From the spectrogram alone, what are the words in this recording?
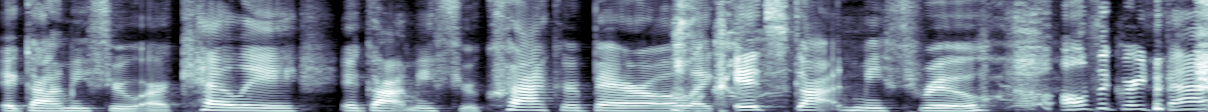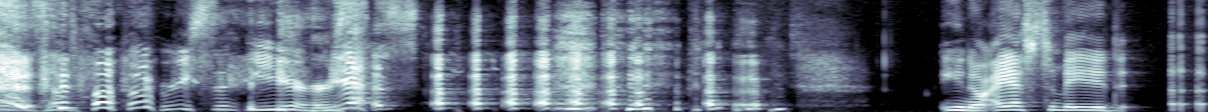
It got me through R. Kelly. It got me through Cracker Barrel. Oh, like God. it's gotten me through all the great battles of recent years. yes. you know, I estimated uh,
